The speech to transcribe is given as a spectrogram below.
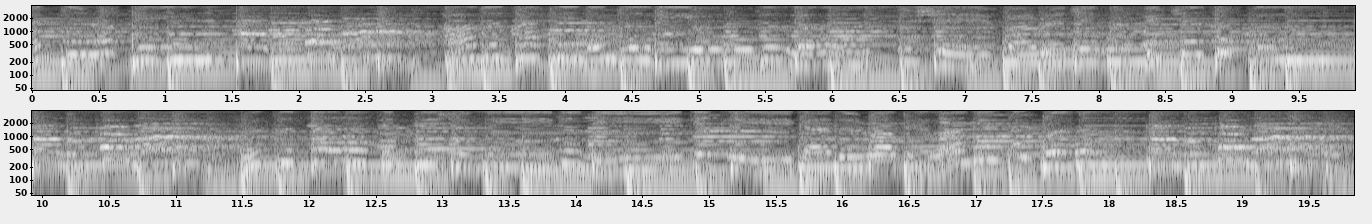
center of pain under the To shave our the future for food Food for thought, I think we should leave immediately. Gather all belongings at once. If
